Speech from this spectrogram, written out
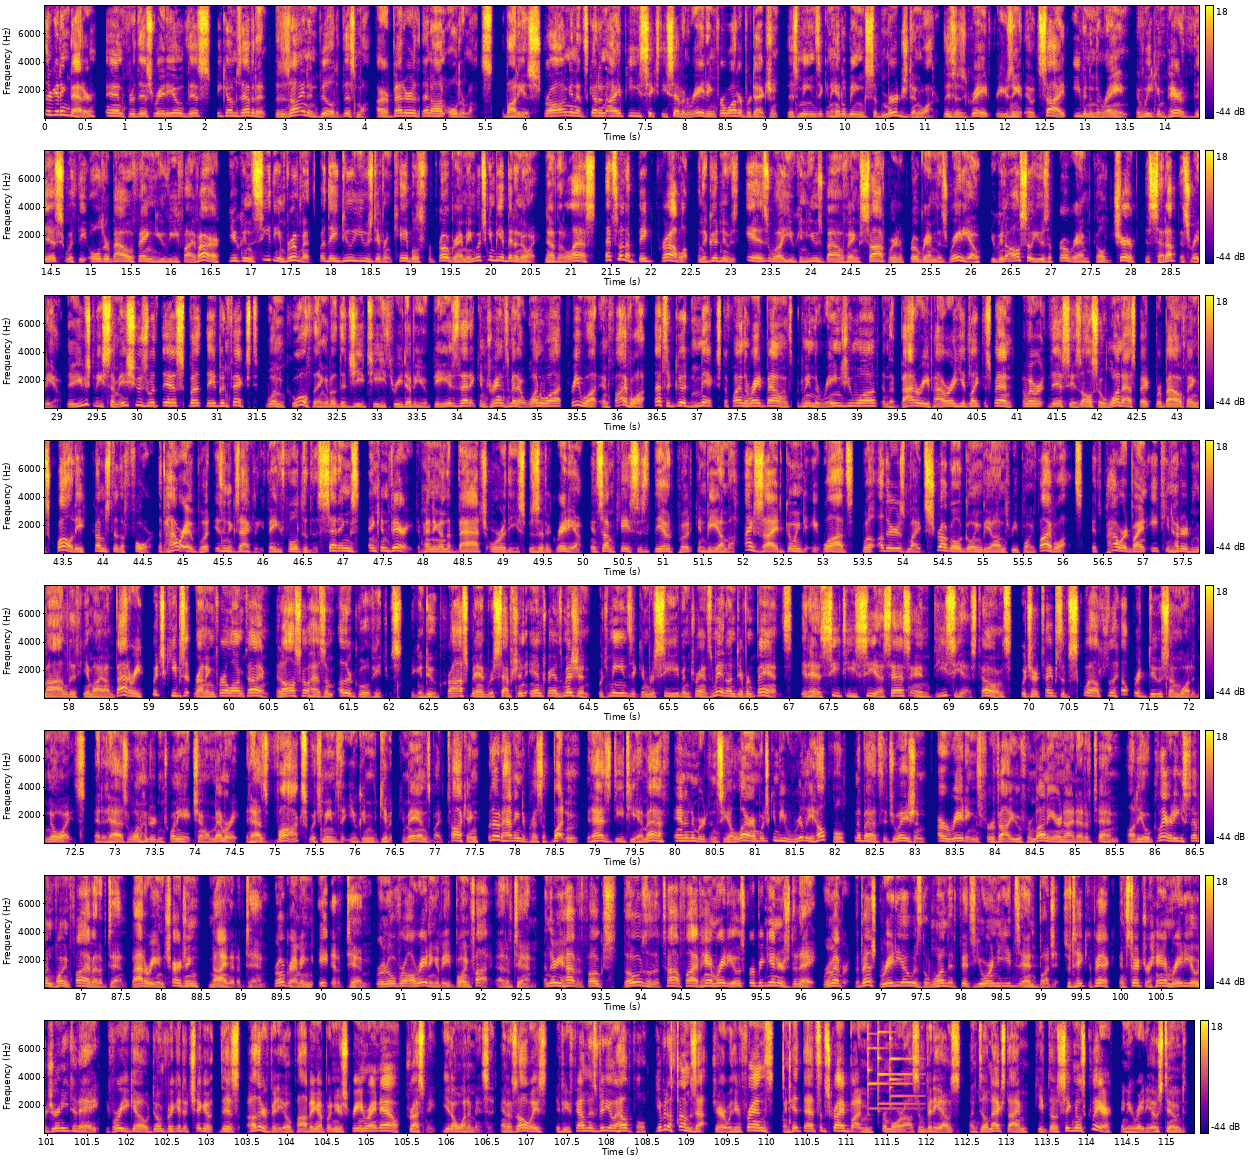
they're getting better, and for this radio, this becomes evident. The design and build of this model are better than on older models. The body is strong and it's got an IP67 rating for water protection. This means it can handle being submerged in water. This is great for using it outside, even in the rain. If we compare this with the older Baofeng UV5R, you can see the improvements, but they do use different cables for programming, which can be a bit annoying. Nevertheless, that's not a big problem. And the good news is, while you can use Baofeng software to program this radio, you can also use a program called Chirp to set up this radio. There used to be some issues with this, but they've been fixed. One cool thing about the GT3WP is that it can transmit at 1 watt, 3 watt, and 5 watt. That's a good mix to find the right balance between the range you want and the battery power you'd like to spend. However, this is also one aspect where Baofeng's quality comes to the fore. The power output isn't exactly faithful to the settings and can vary depending on the batch or the specific radio. In some cases, the output can be on the high side going to 8 watts, while others might struggle going beyond 3.5 watts. It's powered by an 1800 mAh lithium ion battery, which keeps it running for a long time. It also has some other cool features. It can do crossband reception and transmission, which means it can receive and transmit on different bands. It has CTCSS and DCS tones, which are types of squelch that help reduce unwanted noise. And it has 128 channel memory. It has Vox, which means that you can give it commands by talking without having to press a button. It has DTMF and an emergency alarm, which can be really helpful in a bad situation. Our ratings for value for money are 9 out of 10. Audio clarity, 7.5 out of 10. Battery and charging, 9 out of 10. Programming, 8 out of 10. For an overall rating of 8.5 out of 10. And there you have it, folks. Those are the top 5 ham radios for beginners today. Remember, the best radio is the one that fits your needs and budget. So take your pick and start your ham radio journey today. Before you go, don't forget to check out this other video popping up on your screen right now. Trust me, you don't want to miss it. And as always, if you found this video helpful, give it a thumbs up, share it with your friends, and hit that subscribe button for more awesome videos. Until next time, those signals clear and your radios tuned.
